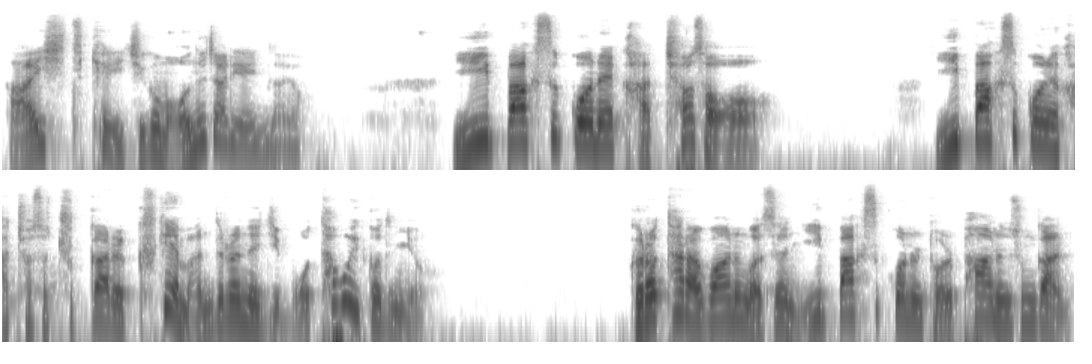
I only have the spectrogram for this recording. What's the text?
ICTK 지금 어느 자리에 있나요? 이 박스권에 갇혀서 이 박스권에 갇혀서 주가를 크게 만들어내지 못하고 있거든요. 그렇다라고 하는 것은 이 박스권을 돌파하는 순간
